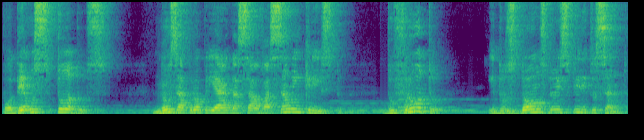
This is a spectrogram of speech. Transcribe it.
podemos todos nos apropriar da salvação em Cristo do fruto e dos dons do Espírito Santo,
